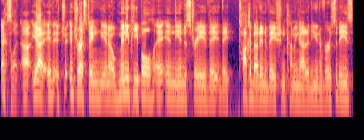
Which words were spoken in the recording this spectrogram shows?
Excellent. Uh, yeah, it, it's interesting. You know, many people in the industry they, they talk about innovation coming out of the universities.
